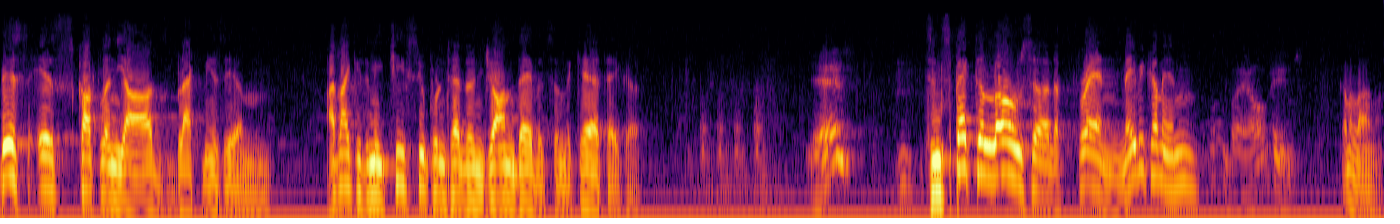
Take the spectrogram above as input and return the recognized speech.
This is Scotland Yard's Black Museum. I'd like you to meet Chief Superintendent John Davidson, the caretaker. Yes? It's Inspector Lowe, sir, and a friend. Maybe come in. Oh, by all means. Come along.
